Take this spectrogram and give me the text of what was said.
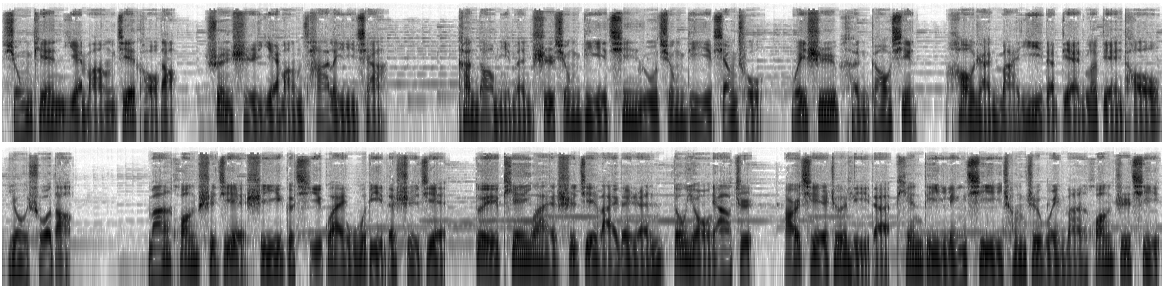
熊天也忙接口道，顺势也忙擦了一下。看到你们师兄弟亲如兄弟相处，为师很高兴。浩然满意的点了点头，又说道：“蛮荒世界是一个奇怪无比的世界，对天外世界来的人都有压制，而且这里的天地灵气称之为蛮荒之气，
